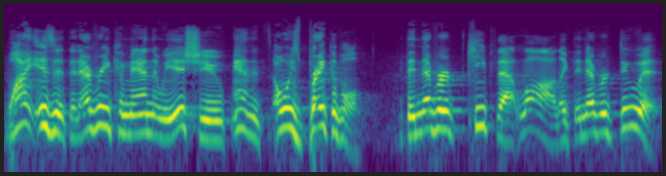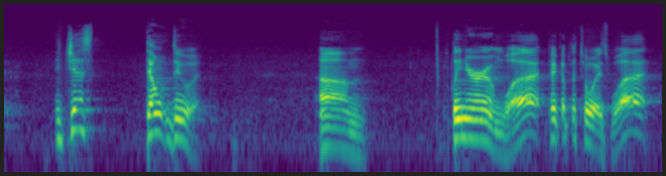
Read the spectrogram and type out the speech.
Why is it that every command that we issue, man, it's always breakable? They never keep that law. Like they never do it. They just don't do it. Um, clean your room. What? Pick up the toys. What?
